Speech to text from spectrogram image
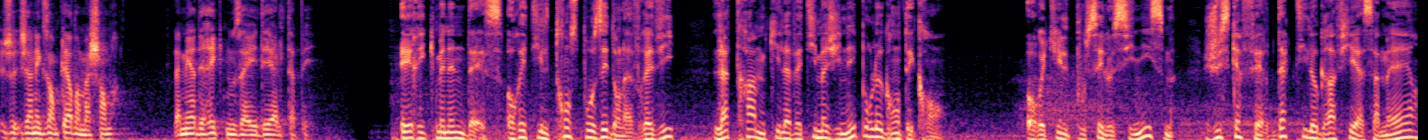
j'ai un exemplaire dans ma chambre. La mère d'Eric nous a aidés à le taper. Eric Menendez aurait-il transposé dans la vraie vie la trame qu'il avait imaginée pour le grand écran Aurait-il poussé le cynisme jusqu'à faire dactylographier à sa mère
